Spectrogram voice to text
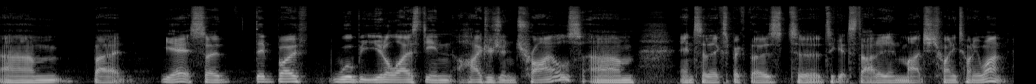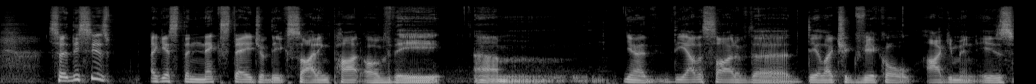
Um, but yeah, so they both will be utilized in hydrogen trials, um, and so they expect those to to get started in March 2021. So this is, I guess, the next stage of the exciting part of the um, you know the other side of the the electric vehicle argument is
